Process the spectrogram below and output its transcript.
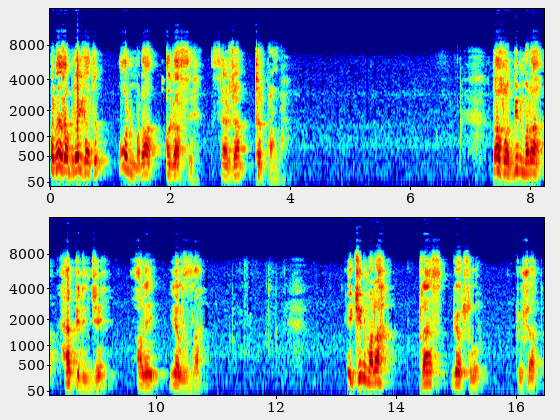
Arkadaşlar burayı katım 10 numara Agassi. Sercan Tırpan'la. Daha sonra 1 numara hep birinci Ali Yıldız'la. 2 numara Prens Göksu Kürşat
